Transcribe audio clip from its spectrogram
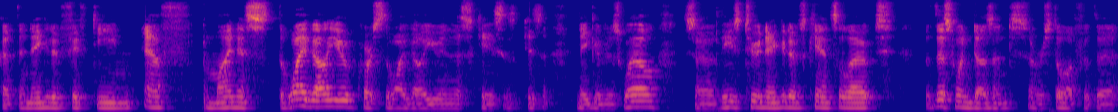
Got the negative 15f minus the y value. Of course, the y value in this case is, is negative as well. So these two negatives cancel out, but this one doesn't. So we're still left with a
